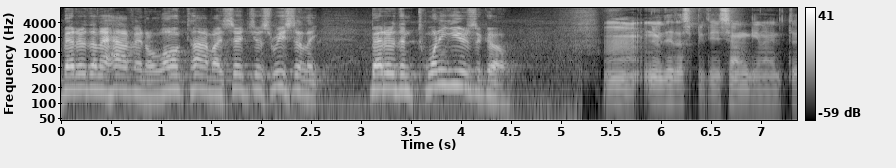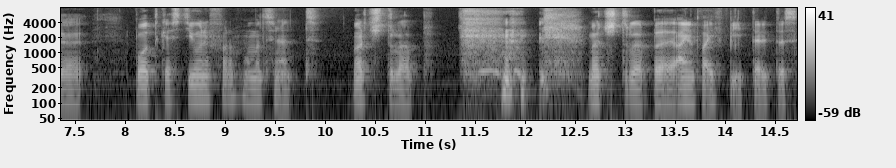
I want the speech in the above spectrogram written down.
better than I have in a long time. I said just recently, better than 20 years ago. mm,. nüüd edaspidi, see ongi nüüd äh, podcast'i uniform, ma mõtlesin, et merch tuleb merch tuleb äh, ainult wife beaterites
